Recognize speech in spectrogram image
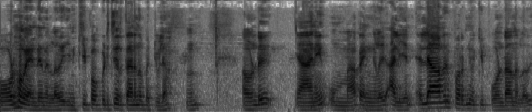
പോകണോ വേണ്ടെന്നുള്ളത് എനിക്കിപ്പോൾ പിടിച്ചു നിർത്താനൊന്നും പറ്റൂല. അതുകൊണ്ട് ഞാൻ ഉമ്മ പെങ്ങൾ അലിയൻ എല്ലാവരും പറഞ്ഞു നോക്കി പോകണ്ടെന്നുള്ളത്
